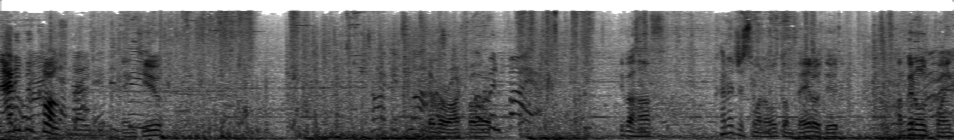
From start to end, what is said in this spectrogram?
Not even close, baby. Thank you. They have a rock, by the way. Give a half. Kinda just want to ult on dude. I'm gonna ult point.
